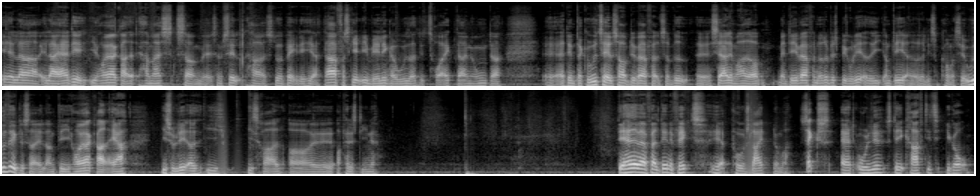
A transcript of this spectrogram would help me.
eller, eller er det i højere grad Hamas, som, øh, som selv har stået bag det her? Der er forskellige meldinger ude, og det tror jeg ikke, der er nogen, der øh, af dem, der kan udtale sig om det i hvert fald, så ved øh, særlig meget om. Men det er i hvert fald noget, der bliver spekuleret i, om det her er noget, der ligesom kommer til at udvikle sig, eller om det i højere grad er isoleret i Israel og, øh, og Palæstina. Det havde i hvert fald den effekt her på slide nummer 6, at olie steg kraftigt i går.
